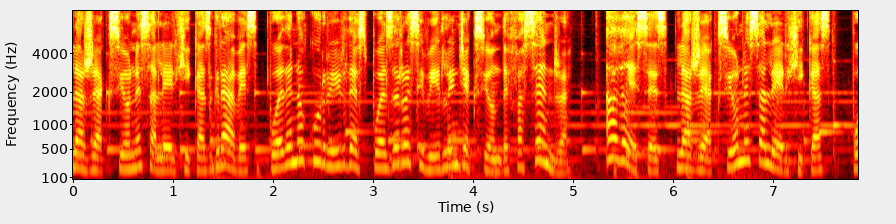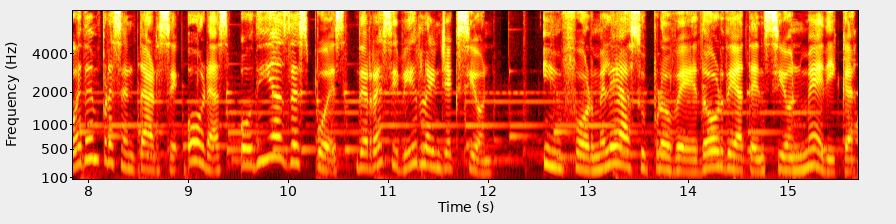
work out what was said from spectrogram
Las reacciones alérgicas graves pueden ocurrir después de recibir la inyección de Fasenra. A veces, las reacciones alérgicas pueden presentarse horas o días después de recibir la inyección. Infórmele a su proveedor de atención médica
